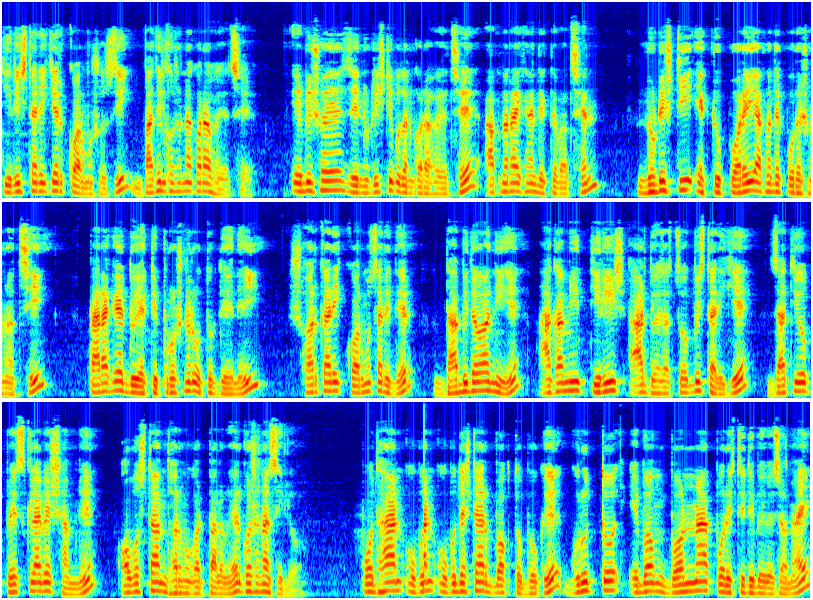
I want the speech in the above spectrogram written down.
তিরিশ তারিখের কর্মসূচি বাতিল ঘোষণা করা হয়েছে। এ বিষয়ে যে নোটিশটি প্রদান করা হয়েছে, আপনারা এখানে দেখতে পাচ্ছেন। নোটিশটি একটু পরেই আপনাদের পড়ে শোনাচ্ছি। তার আগে দুই একটি প্রশ্নের উত্তর দিয়ে নেই। সরকারি কর্মচারীদের দাবি দেওয়া নিয়ে আগামী তিরিশ আট দু তারিখে জাতীয় প্রেস ক্লাবের সামনে অবস্থান ধর্মঘট পালনের ঘোষণা ছিল। প্রধান প্রধান উপদেষ্টার বক্তব্যকে গুরুত্ব এবং বন্যা পরিস্থিতি বিবেচনায়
